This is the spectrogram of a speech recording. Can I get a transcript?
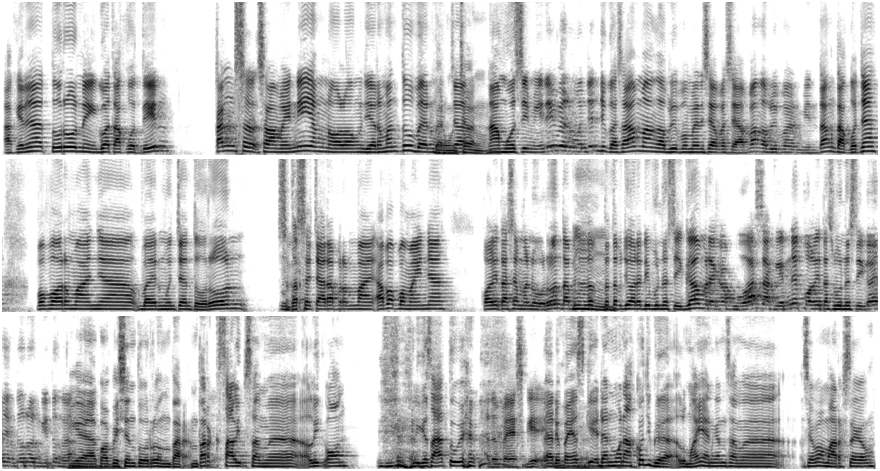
akhirnya turun nih gue takutin kan se- selama ini yang nolong Jerman tuh Bayern Bayern Munchen. Munchen. Nah musim ini Bayern Munchen juga sama nggak beli pemain siapa-siapa nggak beli pemain bintang takutnya performanya Bayern Munchen turun se- Ntar- secara permain apa pemainnya kualitasnya menurun tapi tetap, Hmm. tetap juara di Bundesliga mereka puas akhirnya kualitas Bundesliga yang turun gitu nggak Ya koefisien turun ntar. Ntar kesalip sama Ligue 1. Liga 1 ya. ada PSG Ada PSG dan Monaco juga lumayan kan sama siapa Marcel.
